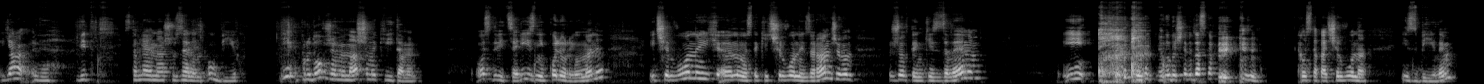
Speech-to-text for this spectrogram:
Я е, відставляю нашу зелень у бік і продовжуємо нашими квітами. Ось дивіться, різні кольори у мене. І червоний, е, ну ось такий червоний з оранжевим, жовтенький з зеленим. І, вибачте, будь ласка, ось така червона із білим.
